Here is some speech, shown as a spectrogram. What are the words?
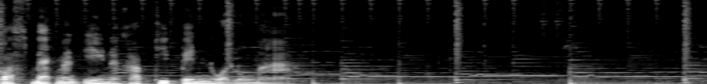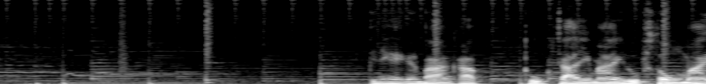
กอสแบ็กนั่นเองนะครับ ที่เป็นหนวดลงมาเป็นยังไงกันบ้างครับ ถูกใจไหมรูปทรงใหม่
